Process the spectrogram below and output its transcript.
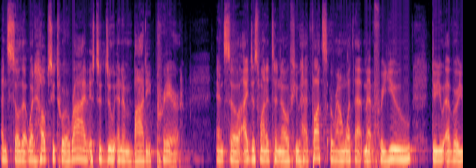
And so that what helps you to arrive is to do an embodied prayer. And so I just wanted to know if you had thoughts around what that meant for you. Do you ever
